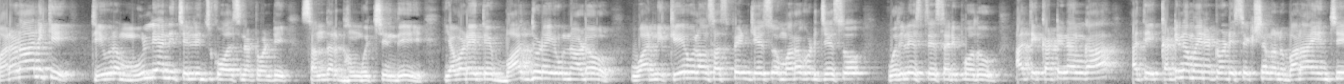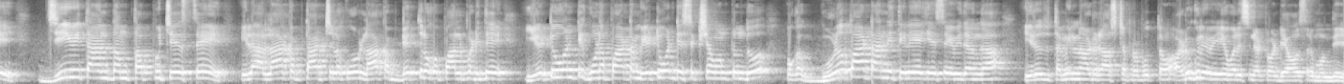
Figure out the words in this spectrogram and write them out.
మరణానికి తీవ్ర మూల్యాన్ని చెల్లించుకోవాల్సినటువంటి సందర్భం వచ్చింది ఎవడైతే బాధ్యుడై ఉన్నాడో వారిని కేవలం సస్పెండ్ చేసో మరొకటి చేసో వదిలేస్తే సరిపోదు. అతి కఠినంగా అతి కఠినమైనటువంటి శిక్షలను బనాయించి జీవితాంతం తప్పు చేస్తే ఇలా లాకప్ టార్చ్లకు లాకప్ డెత్లకు పాల్పడితే ఎటువంటి గుణపాఠం ఎటువంటి శిక్ష ఉంటుందో ఒక గుణపాఠాన్ని తెలియజేసే విధంగా ఈరోజు తమిళనాడు రాష్ట్ర ప్రభుత్వం అడుగులు వేయవలసినటువంటి అవసరం ఉంది.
